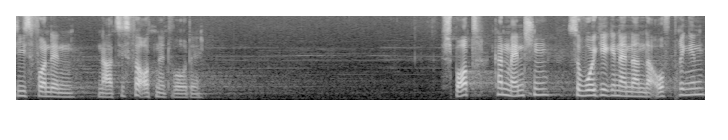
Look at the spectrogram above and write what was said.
dies von den Nazis verordnet wurde. Sport kann Menschen sowohl gegeneinander aufbringen,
